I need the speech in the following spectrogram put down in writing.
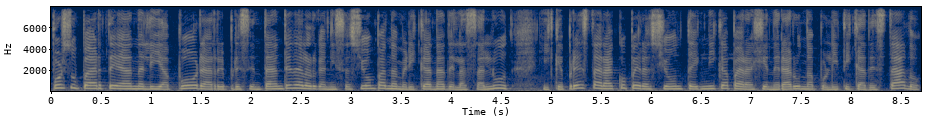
Por su parte, Ana Lía Pora, representante de la Organización Panamericana de la Salud y que prestará cooperación técnica para generar una política de Estado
